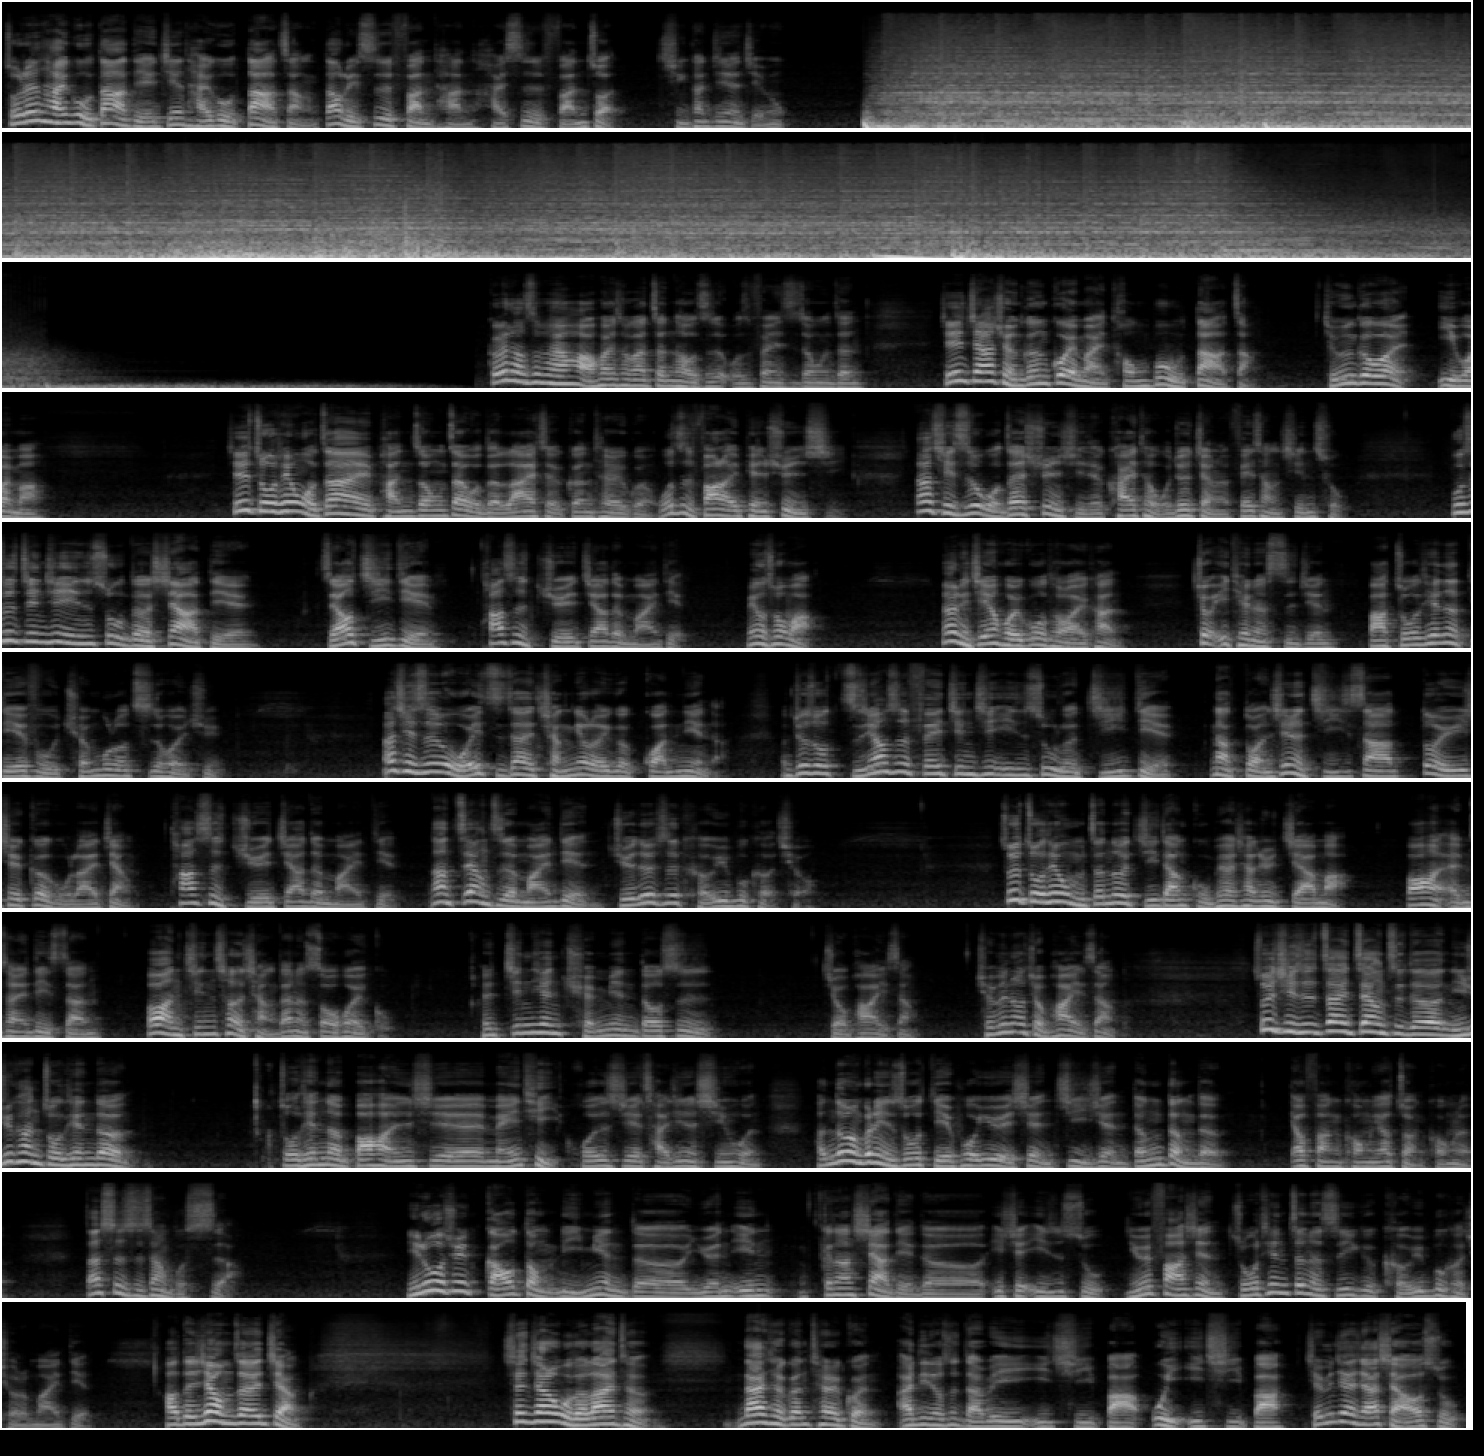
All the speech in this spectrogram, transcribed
昨天台股大跌，今天台股大涨，到底是反弹还是反转？请看今天的节目。各位投资朋友好，欢迎收看真投资，我是分析师钟文真。今天加权跟贵买同步大涨，请问各位意外吗？其实昨天我在盘中，在我的 Lighter 跟 Telegram，我只发了一篇讯息。那其实我在讯息的开头我就讲得非常清楚，不是经济因素的下跌，只要急跌，它是绝佳的买点，没有错嘛？那你今天回过头来看，就一天的时间，把昨天的跌幅全部都吃回去。那其实我一直在强调的一个观念啊，就是说只要是非经济因素的急跌，那短线的急杀对于一些个股来讲，它是绝佳的买点。那这样子的买点绝对是可遇不可求。所以昨天我们针对几档股票下去加码，包含 M 三 A 第三，包含金策抢单的受惠股，可今天全面都是九趴以上，全面都九趴以上。所以其实，在这样子的，你去看昨天的。昨天的包含一些媒体或者一些财经的新闻，很多人跟你说跌破月线、季线等等的要翻空、要转空了，但事实上不是啊。你如果去搞懂里面的原因，跟它下跌的一些因素，你会发现昨天真的是一个可遇不可求的买点。好，等一下我们再来讲。先加入我的 Lighter，Lighter 跟 Telegram ID 都是 W 一七八 V 一七八，前面记得加小老鼠。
